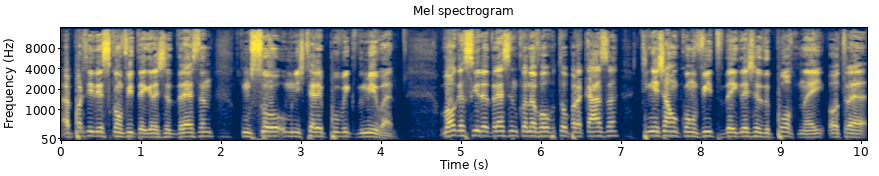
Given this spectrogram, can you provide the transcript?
a partir desse convite da igreja de Dresden, começou o ministério público de Miller. Logo a seguir a Dresden, quando ele voltou para casa, tinha já um convite da igreja de Poltney, outra,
